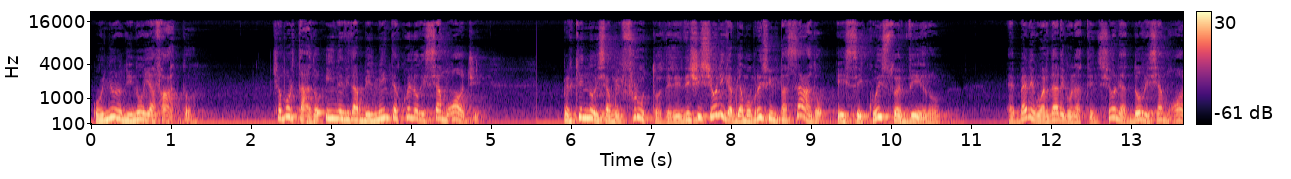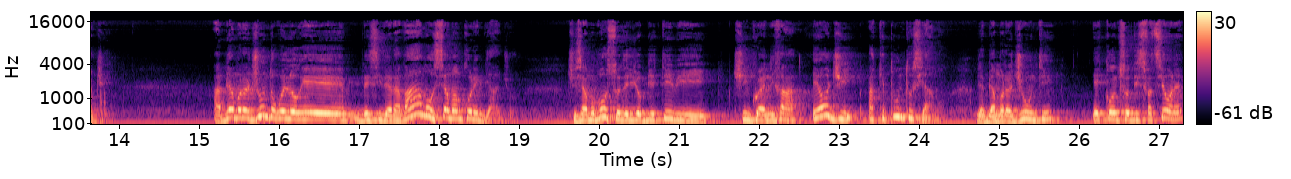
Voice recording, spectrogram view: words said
ognuno di noi ha fatto ci ha portato inevitabilmente a quello che siamo oggi, perché noi siamo il frutto delle decisioni che abbiamo preso in passato e se questo è vero, è bene guardare con attenzione a dove siamo oggi. Abbiamo raggiunto quello che desideravamo o siamo ancora in viaggio? Ci siamo posti degli obiettivi cinque anni fa e oggi a che punto siamo? Li abbiamo raggiunti? E con soddisfazione?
